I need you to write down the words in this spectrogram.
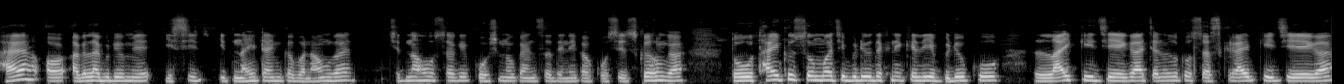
है और अगला वीडियो में इसी, इतना ही टाइम का बनाऊँगा। जितना हो सके क्वेश्चनों का आंसर देने का कोशिश करूँगा। तो thank you so much video देखने के लिए। वीडियो को लाइक कीजिएगा चैनल को सब्सक्राइब कीजिएगा।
